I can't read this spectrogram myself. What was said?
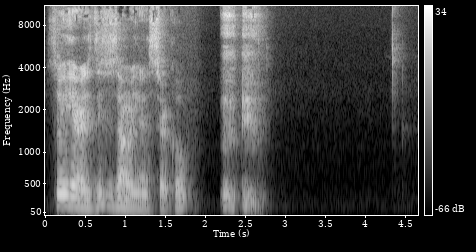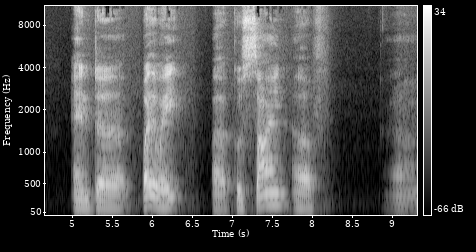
So here is this is our unit circle. and uh, by the way, uh, cosine of uh,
